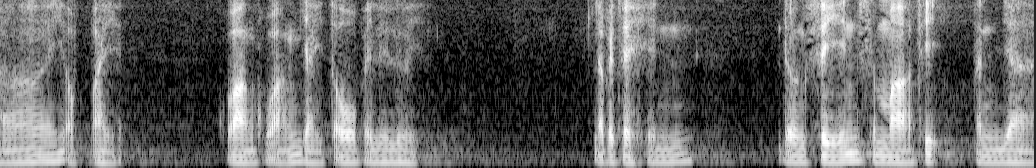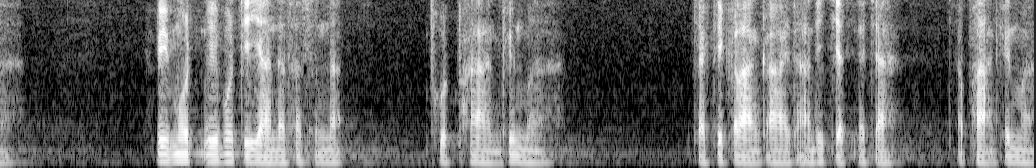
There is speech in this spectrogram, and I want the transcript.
ายออกไป กว้างขวางใหญ่โตไปเรื่อยๆ แล้วก็จะเห็นดวงศีลสมาธิปัญญา วิมุตติวิมุตติญาณทัศนะผุดผ่านขึ้นมา จากที่กลางกายฐานที่เจ็ดนะจ๊ะ จะผ่านขึ้นมา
